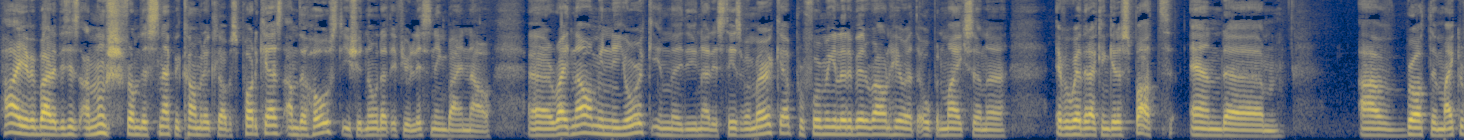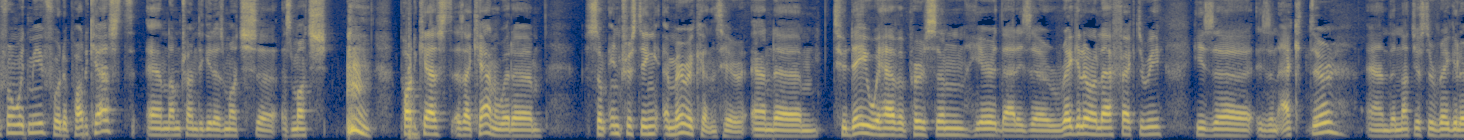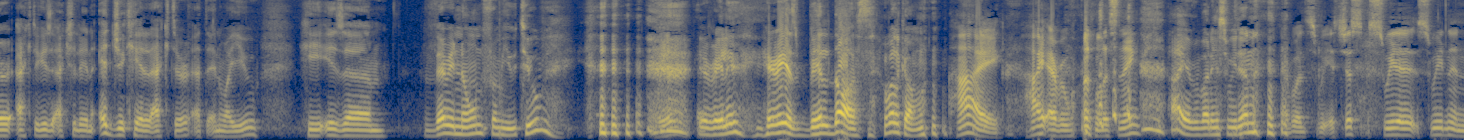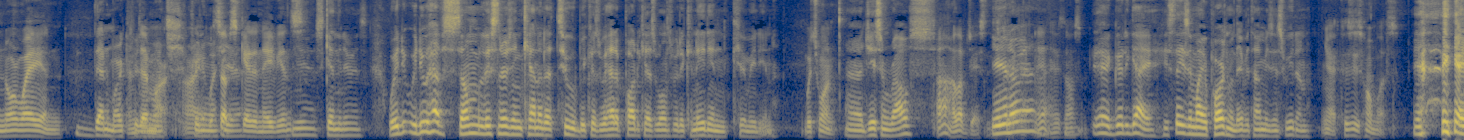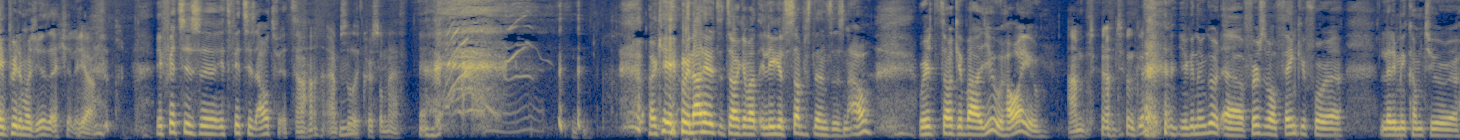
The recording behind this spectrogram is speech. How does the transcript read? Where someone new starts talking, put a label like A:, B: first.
A: Hi, everybody. This is Anush from the Snappy Comedy Club's podcast. I'm the host. You should know that if you're listening by now. Uh, right now, I'm in New York, in the, the United States of America, performing a little bit around here at the open mics and uh, everywhere that I can get a spot. And um, I've brought the microphone with me for the podcast, and I'm trying to get as much uh, as much podcast as I can with. Um, some interesting Americans here. And um, today we have a person here that is a regular on Laugh Factory. He's a is an actor, and not just a regular actor. He's actually an educated actor at the NYU. He is um, very known from YouTube.
B: Really?
A: really? Here he is, Bill Dawes. Welcome.
B: Hi, hi everyone listening.
A: Hi, everybody in Sweden.
B: Everyone's. It's just Sweden, Sweden and Norway and,
A: Denmark,
B: and
A: pretty
B: Denmark.
A: much.
B: Right. What's
A: much,
B: up,
A: yeah.
B: Scandinavians?
A: Yeah, Scandinavians. We do, we do have some listeners in Canada too because we had a podcast once with a Canadian comedian,
B: Which one?
A: uh, Jason Rouse.
B: Oh, I love Jason.
A: Yeah, you know, yeah.
B: yeah, he's awesome.
A: Yeah, good guy. He stays in my apartment every time he's in Sweden.
B: Yeah, because he's homeless.
A: Yeah, yeah, he pretty much is actually.
B: Yeah.
A: it fits his uh, it fits his outfit.
B: Uh huh. Absolutely. Crystal meth.
A: Okay, we're not here to talk about illegal substances now. We're here to talk about you. How are you?
B: I'm I'm doing good.
A: You're doing good. Uh, first of all, thank you for uh, letting me come to your uh,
